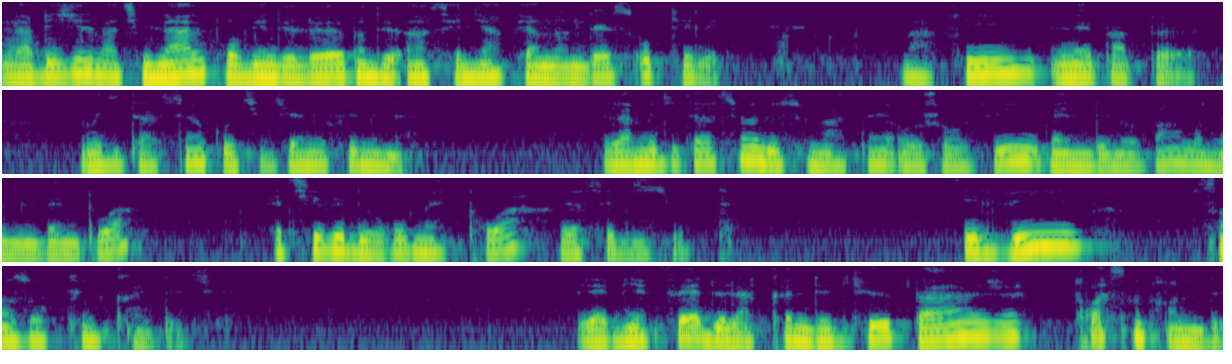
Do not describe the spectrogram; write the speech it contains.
La vigile matinale provient de l'œuvre de enseignant Fernandez Okele. Ma fille, n'aie pas peur. Méditation quotidienne au féminin. La méditation de ce matin, aujourd'hui, 22 novembre 2023, est tirée de Romains 3, verset 18. Ils vivent sans aucune crainte de Dieu. Les bienfaits de la crainte de Dieu, page 332.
